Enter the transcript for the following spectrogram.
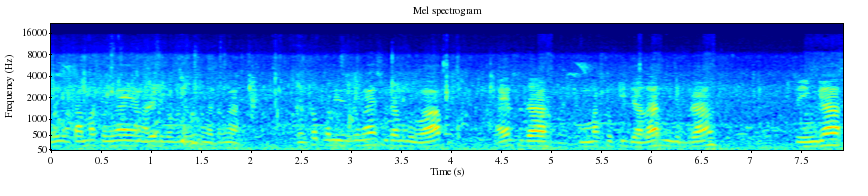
jalur utama sungai yang ada di Kabupaten Sungai Tengah. Untuk kondisi sungai sudah meluap, air sudah memasuki jalan menyeberang sehingga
